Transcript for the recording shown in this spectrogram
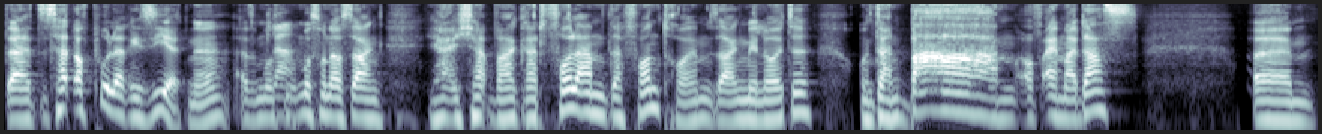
Da, das hat auch polarisiert, ne? Also muss, Klar. muss man auch sagen, ja, ich hab, war gerade voll am Davonträumen, sagen mir Leute, und dann bam, auf einmal das. Ähm,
